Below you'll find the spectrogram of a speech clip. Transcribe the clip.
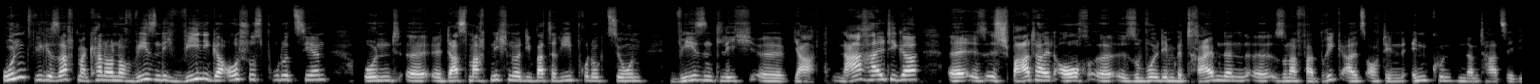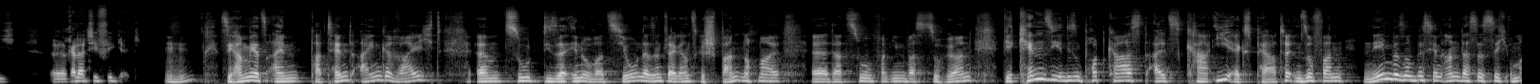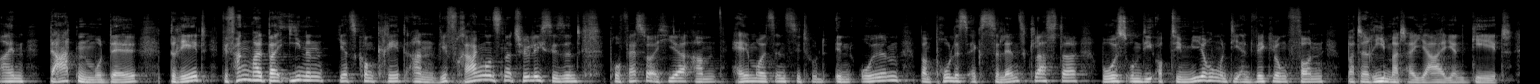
Und wie gesagt, man kann auch noch wesentlich weniger Ausschuss produzieren. Und äh, das macht nicht nur die Batterieproduktion wesentlich äh, ja, nachhaltiger, äh, es, es spart halt auch äh, sowohl dem Betreibenden äh, so einer Fabrik als auch den Endkunden dann tatsächlich äh, relativ viel Geld. Mhm. Sie haben jetzt ein Patent eingereicht ähm, zu dieser Innovation. Da sind wir ganz gespannt, nochmal äh, dazu von Ihnen was zu hören. Wir kennen Sie in diesem Podcast als KI-Experte. Insofern nehmen wir so ein bisschen an, dass es sich um ein Datenmodell dreht. Wir fangen mal bei Ihnen jetzt konkret an. Wir fragen uns natürlich, Sie sind Professor hier am Helmholtz-Institut in Ulm beim Polis Exzellenz Cluster, wo es um die Optimierung und die Entwicklung von Batteriematerialien geht.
